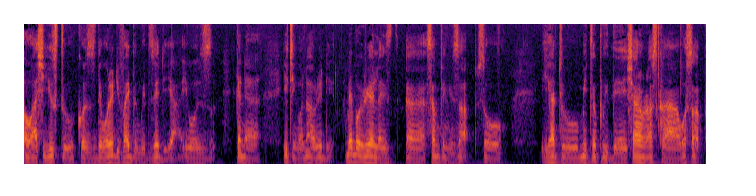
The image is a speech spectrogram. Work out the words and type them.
or as she used to because they were already vibing with Zeddy. Yeah, he was kind of hitting on her already. Maybe realized uh, something is up, so he had to meet up with the Sharon, ask her what's up.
